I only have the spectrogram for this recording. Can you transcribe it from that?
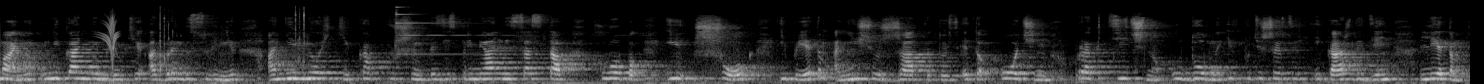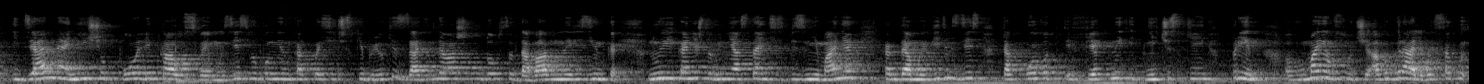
вниманию уникальные брюки от бренда Сувенир. Они легкие, как пушинка. Здесь премиальный состав, хлопок и шелк. И при этом они еще сжатка. То есть это очень практично, удобно и в путешествиях, и каждый день летом. Идеальные они еще по лекалу своему. Здесь выполнены как классические брюки. Сзади для вашего удобства добавлена резинка. Ну и, конечно, вы не останетесь без внимания, когда мы видим здесь такой вот эффектный этнический принт. В моем случае обыграли вот с такой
